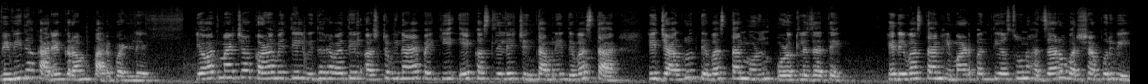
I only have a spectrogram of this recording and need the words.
विविध कार्यक्रम पार पडले. यवतमाळच्या कळम येथील विदर्भातील अष्टविनायापैकी एक असलेले चिंतामणी देवस्थान हे जागृत देवस्थान म्हणून ओळखले जाते. हे देवस्थान हिमाडपंथी असून हजारो वर्षापूर्वी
